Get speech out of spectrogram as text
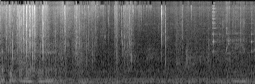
natin kung masarap. Tingnan natin.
